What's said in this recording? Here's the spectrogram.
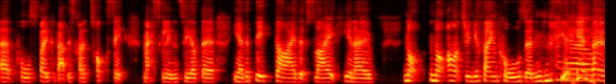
uh, paul spoke about this kind of toxic masculinity of the you know the big guy that's like you know not not answering your phone calls and you know.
